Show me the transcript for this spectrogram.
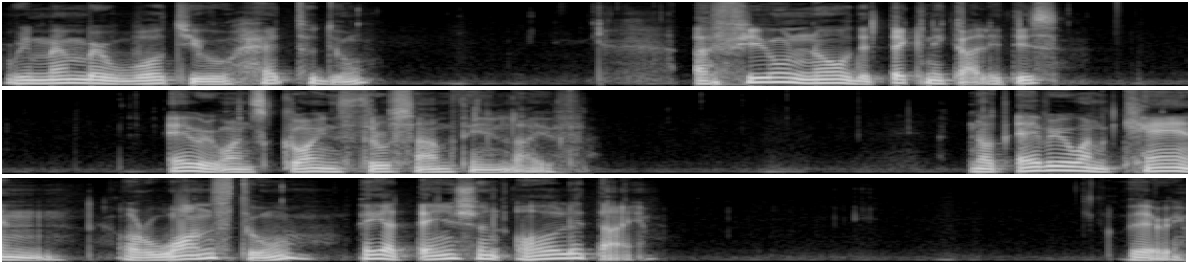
remember what you had to do. A few know the technicalities. Everyone's going through something in life. Not everyone can or wants to pay attention all the time. Very,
